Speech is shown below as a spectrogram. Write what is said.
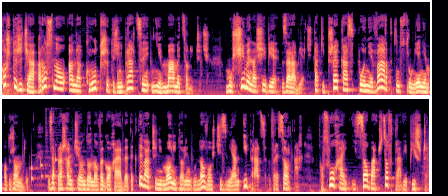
Koszty życia rosną, a na krótszy tydzień pracy nie mamy co liczyć. Musimy na siebie zarabiać. Taki przekaz płynie wartkim strumieniem od rządu. Zapraszam Cię do nowego HR Detektywa, czyli monitoringu nowości, zmian i prac w resortach. Posłuchaj i zobacz, co w trawie piszczy.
